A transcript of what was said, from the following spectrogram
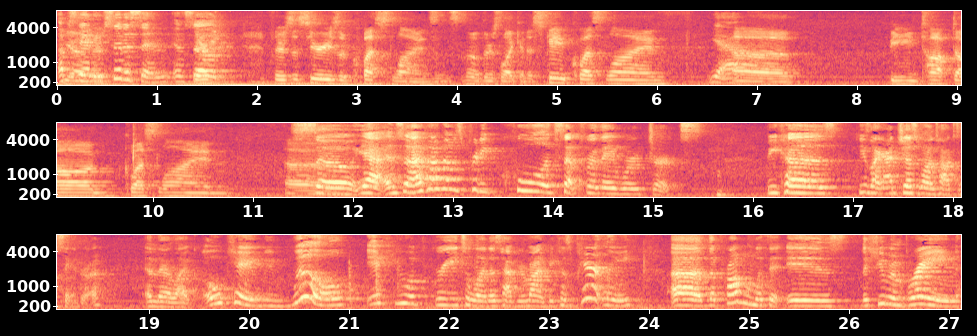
upstanding there's- citizen? And so. there- there's a series of quest lines, and so there's like an escape quest line, yeah. uh, being top dog quest line. Uh, So yeah, and so I thought that was pretty cool, except for they were jerks because he's like, I just want to talk to Sandra, and they're like, Okay, we will if you agree to let us have your mind, because apparently uh, the problem with it is the human brain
